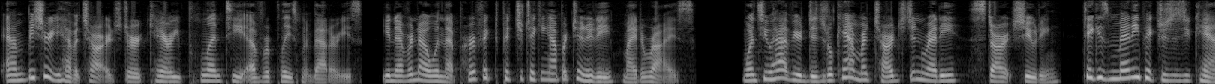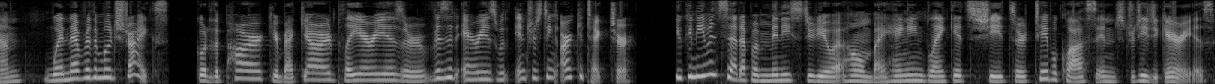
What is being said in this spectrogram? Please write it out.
and be sure you have it charged or carry plenty of replacement batteries. You never know when that perfect picture taking opportunity might arise. Once you have your digital camera charged and ready, start shooting. Take as many pictures as you can whenever the mood strikes. Go to the park, your backyard, play areas, or visit areas with interesting architecture. You can even set up a mini studio at home by hanging blankets, sheets, or tablecloths in strategic areas.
